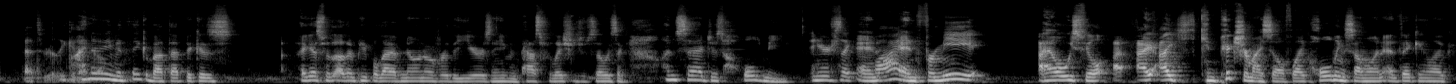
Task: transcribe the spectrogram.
that's really good. I didn't even think about that because I guess with other people that I've known over the years and even past relationships, always like, I'm sad, just hold me. and you're just like, And why? and for me, I always feel I, I, I can picture myself like holding someone and thinking like,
